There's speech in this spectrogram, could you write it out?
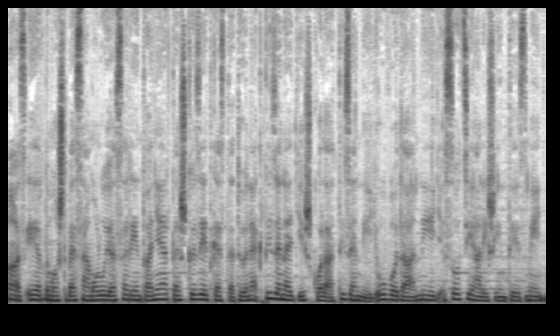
Az érd most beszámolója szerint a nyertes közétkeztetőnek 11 iskola, 14 óvoda, 4 szociális intézmény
